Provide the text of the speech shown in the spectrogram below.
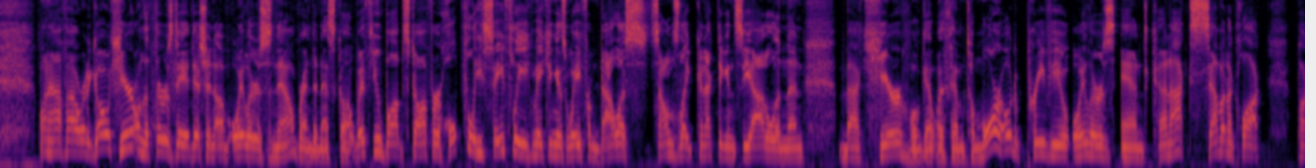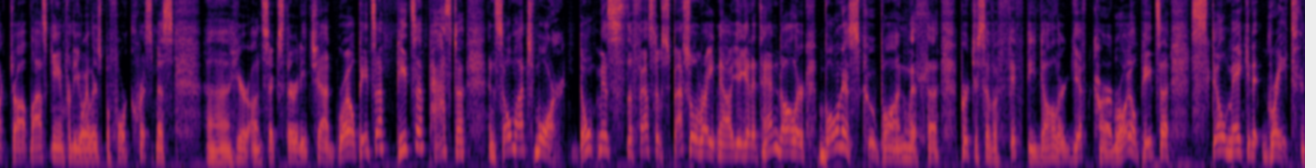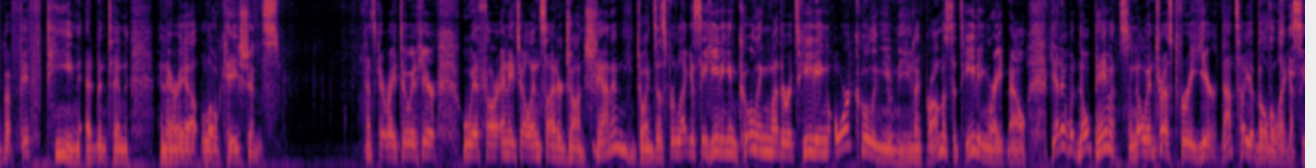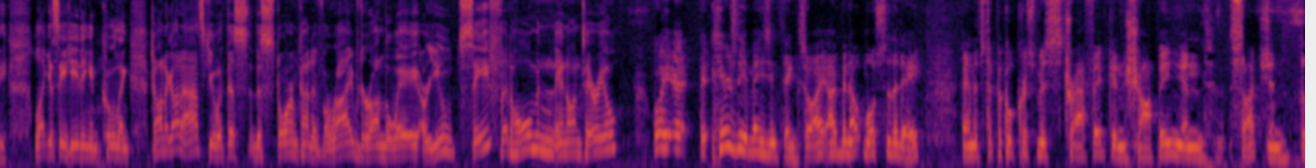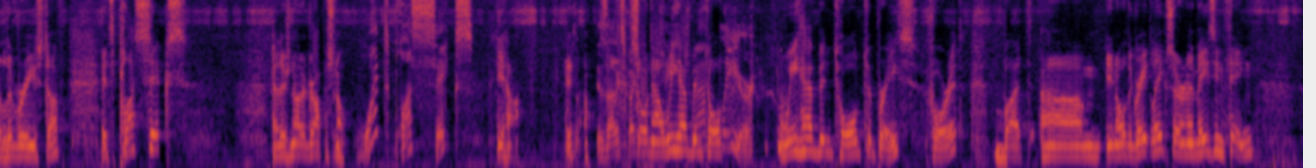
One half hour to go here on the Thursday edition of Oilers Now. Brendan Escott with you. Bob Stauffer, hopefully safely making his way from Dallas. Sounds like connecting in Seattle and then back here. We'll get with him tomorrow to preview Oilers and Canucks. 7 o'clock puck drop. Last game for the Oilers before Christmas uh, here on 6:30. CHED, Royal Pizza, pizza, pasta, and so much more. Don't miss the festive special right now. You get a $10 bonus coupon with the purchase of a $50 gift card. Royal Pizza still making it great. They've got 15 Edmonton and area locations. Let's get right to it here with our NHL insider, John Shannon. He joins us for Legacy Heating and Cooling, whether it's heating or cooling you need. I promise it's heating right now. Get it with no payments and no interest for a year. That's how you build a legacy. Legacy Heating and Cooling. John, I got to ask you, with this, this storm kind of arrived or on the way, are you safe at home in, in Ontario? Well, uh, here's the amazing thing. So I, I've been out most of the day and it's typical Christmas traffic and shopping and such and delivery stuff. It's plus six, and there's not a drop of snow. What? Plus six? Yeah. Is that expected? So now we have been told. Or? We have been told to brace for it, but um, you know the Great Lakes are an amazing thing.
